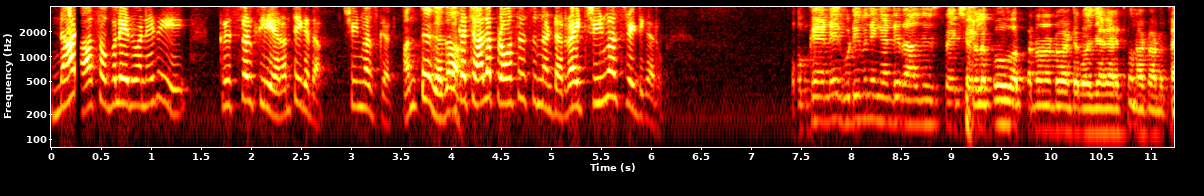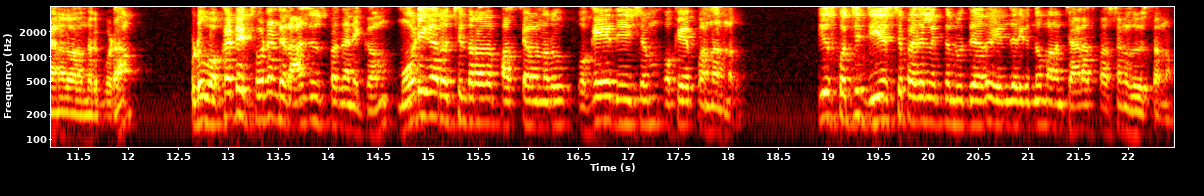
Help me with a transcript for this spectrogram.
నా పాస్ అవ్వలేదు అనేది క్రిస్టల్ క్లియర్ అంతే కదా? శ్రీనివాస్ గారు. అంతే కదా? ఇంకా చాలా ప్రాసెస్ ఉందంటారు. రైట్ శ్రీనివాస్ రెడ్డి గారు. ఓకే అండి. గుడ్ ఈవినింగ్ అండి రాజ్ న్యూస్ ప్రేక్షకులకు. అక్కడ ఉన్నటువంటి రోజా గారికి ఉన్నటువంటి ప్యానల్ వాళ్ళందరూ కూడా. ఇప్పుడు ఒకటే చూడండి రాజ్ న్యూస్ ప్రధానికం. మోడీ గారు వచ్చిన తర్వాత ఫస్ట్ ఏమన్నారు? ఒకే దేశం ఒకే పన్ను అన్నారు. తీసుకొచ్చి జిఎస్టీ ప్రజలు ఎత్తున రుద్దారు ఏం జరిగిందో మనం చాలా స్పష్టంగా చూస్తున్నాం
